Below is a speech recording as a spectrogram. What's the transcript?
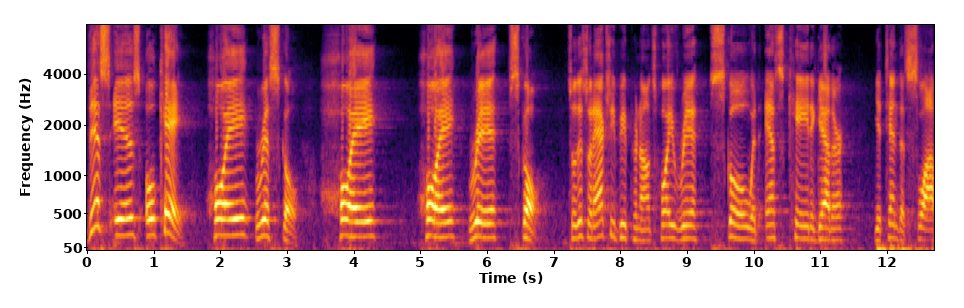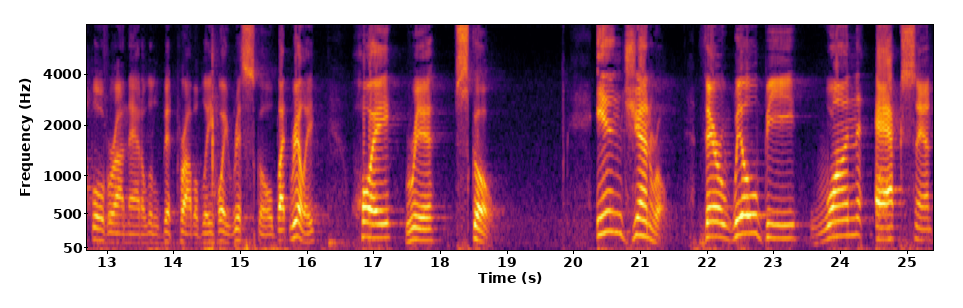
This is okay. Hoi risco. Hoi, hoi risco. So this would actually be pronounced hoi risco with sk together you tend to slop over on that a little bit probably, hoi risco, but really, hoi risco. In general, there will be one accent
